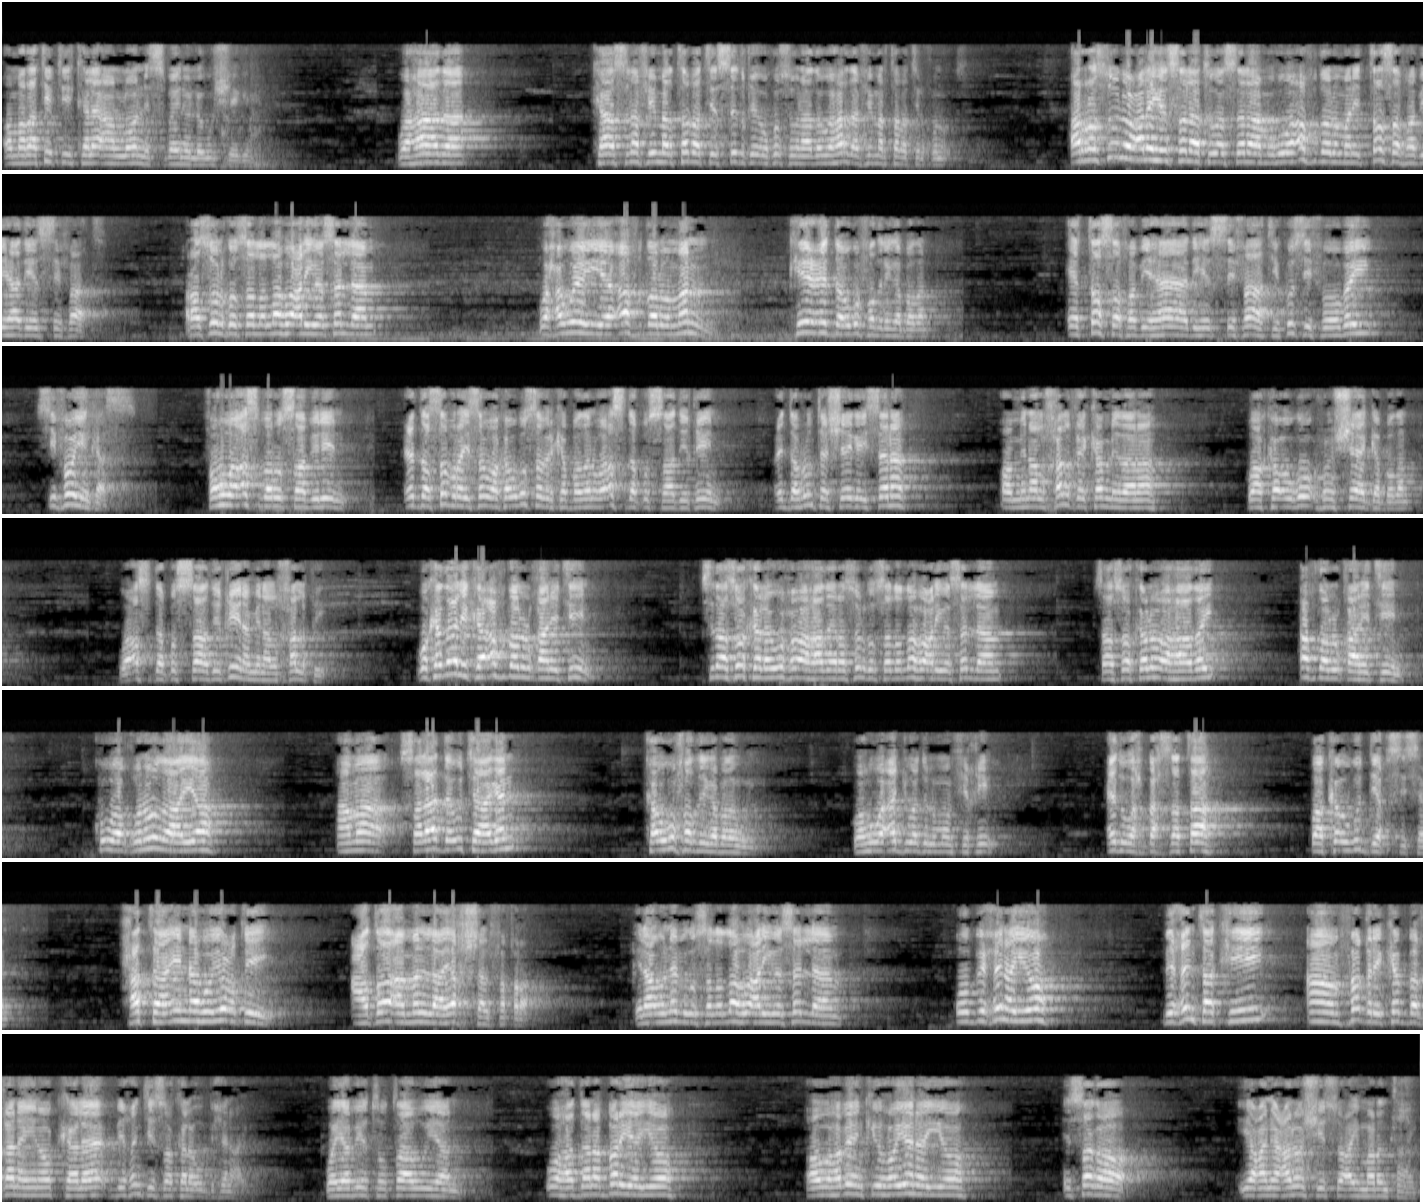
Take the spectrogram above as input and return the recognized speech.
oo maraatibtii kale aan loo nisbaynoo lagu sheegin. Wa haada kaasna fii martabati sidqi uu ku sugnaado wa hada fii martabati alqunuut alrasuulu calayhi asalaatu wasalaam huwa afdalu man itasafa bi hadihi asifaat rasuulku sala allahu alayh wasalam waxa weeye afdalu man kii cidda ugu fadliga badan itasafa bi haadihi asifaati ku sifoobay sifooyinkaas fa huwa asbaru saabiriin cidda sabraysa waa ka ugu sabirka badan wa asdaqu asaadiqiin cidda runta sheegaysana oo min alkhalqi ka midana waa ka ugu runsheegga badan wa asdaqu asaadiqiina min alkhalqi wa kadalika afdalu alqaanitiin sidaasoo kale wuxuu ahaaday rasuulku sala allahu alayh wasalam saasoo kaleu ahaaday afdalu alqaanitiin kuwa qunuudaaya ama salaadda u taagan ka ugu fadliga badan weeye. Wa huwa ajwadu almunfiqiin cid wax baxsata waa ka ugu deeqsisan xataa inahu yucطi caطaa'a man laa yakhsha alfaqra. Ilaa uu nebigu sala allahu alayh wasalam uu bixinayo bixinta kii aan faqri ka baqanayn oo kale bixintiisoo kale uu bixinayo wa yabiitu taawiyan uu haddana baryayo oo uu habeenkii hooyanayo isagoo yacni calooshiisu ay madhan tahay.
